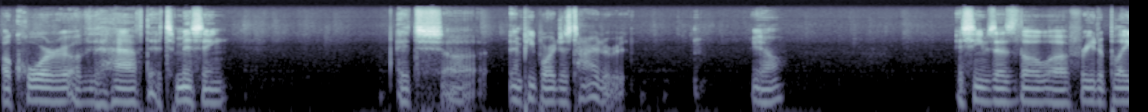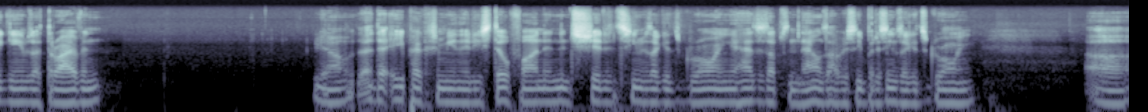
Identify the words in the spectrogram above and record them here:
a quarter of the half that's missing. It's uh, and people are just tired of it. You know. It seems as though uh, free to play games are thriving. You know, the, the Apex community is still fun and shit. It seems like it's growing. It has its ups and downs, obviously, but it seems like it's growing. Uh,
